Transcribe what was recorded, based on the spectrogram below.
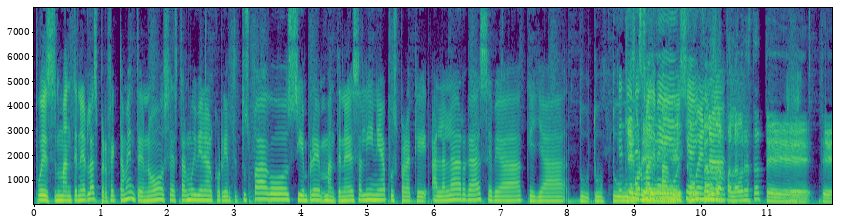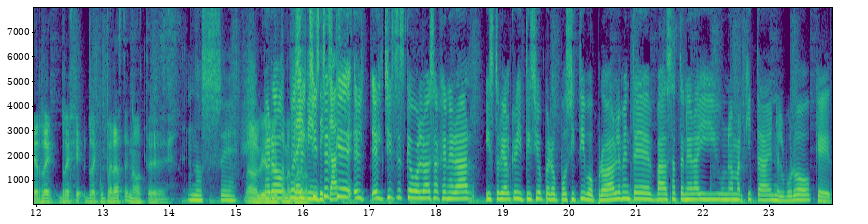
pues mantenerlas perfectamente, ¿no? O sea, estar muy bien al corriente de tus pagos, siempre mantener esa línea, pues para que a la larga se vea que ya tu, forma de pago es solvencia y ¿Cuál es la buena. palabra esta? ¿Te, te re- rege- recuperaste? No, te... No sé. Bueno, Pero me pues el chiste, es que, el, el chiste es que vuelvas a generar historial crediticio, pero positivo. Probablemente vas a tener ahí una marquita en el buró que,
